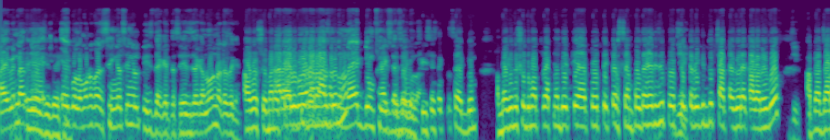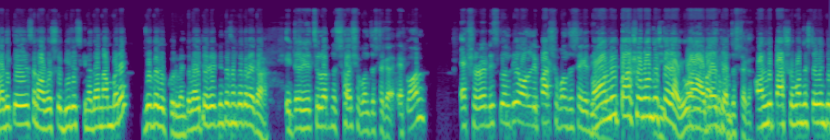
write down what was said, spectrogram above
ভাইবেন না। এগুলো মনে করেন সিঙ্গেল সিঙ্গেল পিস দেখাইতেছে এই যে অন্যটা দেখেন অবশ্যই মানে আর কোয়ালিটি একবারে বাড়ানোর পাঁচাত্তর জন্য না, একদম ফ্রি সাইজ এগুলো। ফ্রি থাকতেছে একদম আমরা কিন্তু শুধুমাত্র আপনাদেরকে প্রত্যেকটার স্যাম্পল দেখাই দিয়েছি প্রত্যেকটারই কিন্তু চারটা করে কালার হইব। জি। আপনারা যারা দেখতে চাইছেন অবশ্যই ভিডিও কিনা দেওয়া নাম্বারে যোগাযোগ করবেন। তো ভাই এটা রেট নিতেছেন কত টাকা? এটা রেট ছিল আপনার ছয়শো পঞ্চাশ টাকা। এখন একশো টাকা ডিসকাউন্ট দিয়ে অনলি পাঁচশো পঞ্চাশ টাকা দিয়ে অনলি পাঁচশো পঞ্চাশ জি, টাকায়? ওয়াও দেখেন। পঞ্চাশ টাকা। অনলি পাঁচশো পঞ্চাশ টাকা কিন্তু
